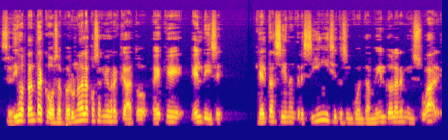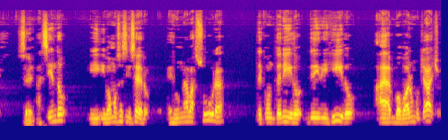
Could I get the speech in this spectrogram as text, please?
sí. dijo tantas cosas, pero una de las cosas que yo rescato es que él dice que él está haciendo entre 100 y 150 mil dólares mensuales, sí. haciendo, y, y vamos a ser sinceros, es una basura de contenido dirigido a embobar a los muchachos,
